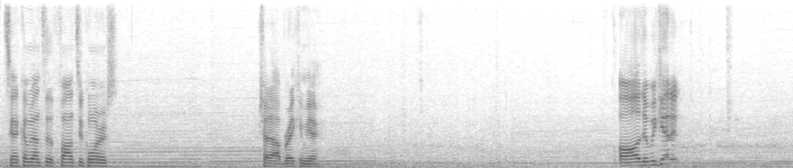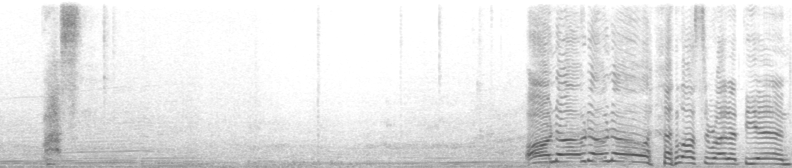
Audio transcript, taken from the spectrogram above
It's gonna come down to the final two corners. Try to outbrake him here. Oh, did we get it? Ah, yes. Oh no, no, no! I lost it right at the end.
